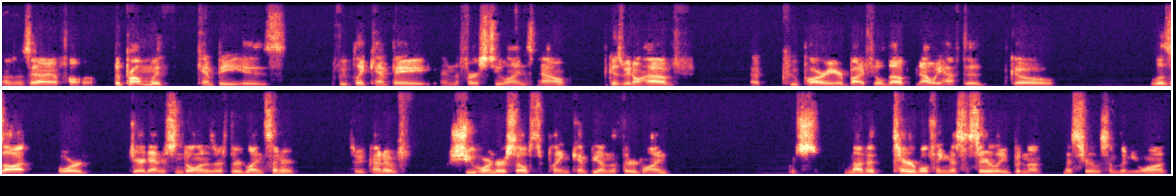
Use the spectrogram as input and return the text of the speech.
I was gonna say Iafallo. The problem with Kempe is if we play Kempe in the first two lines now, because we don't have a Kupari or Byfield up, now we have to go Lizotte or Jaret Anderson Dolan as our third line center. So we've kind of shoehorned ourselves to playing Kempe on the third line, which not a terrible thing necessarily, but not necessarily something you want.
